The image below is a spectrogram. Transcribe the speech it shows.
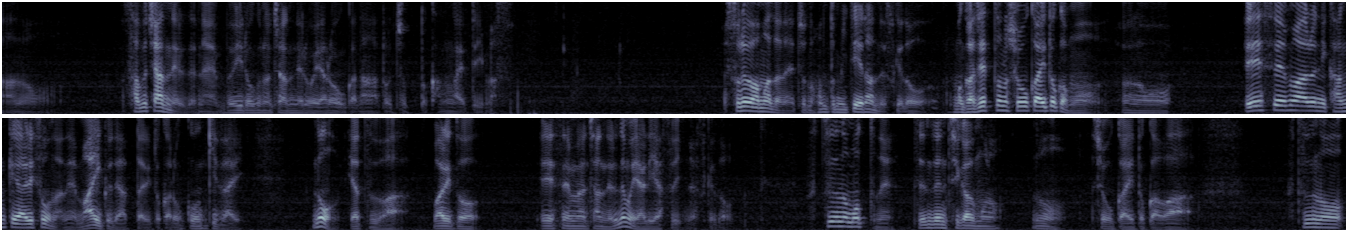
あのサブチャンネルでね Vlog のチャンネルをやろうかなとちょっと考えています。それはまだねちょっとほんと未定なんですけど、まあ、ガジェットの紹介とかもあの ASMR に関係ありそうなねマイクであったりとか録音機材のやつは割と ASMR チャンネルでもやりやすいんですけど普通のもっとね全然違うものの紹介とかは普通の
